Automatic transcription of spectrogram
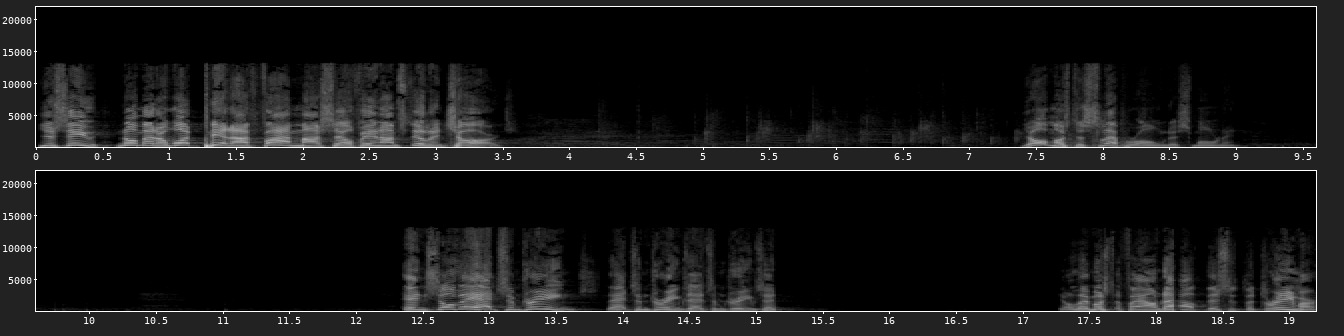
You see, no matter what pit I find myself in, I'm still in charge. Y'all must have slept wrong this morning. And so they had some dreams. They had some dreams. They had some dreams. And, you know, they must have found out this is the dreamer.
